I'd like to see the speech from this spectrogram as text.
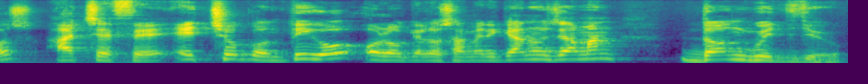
2, HC, hecho contigo o lo que los americanos llaman done with you.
